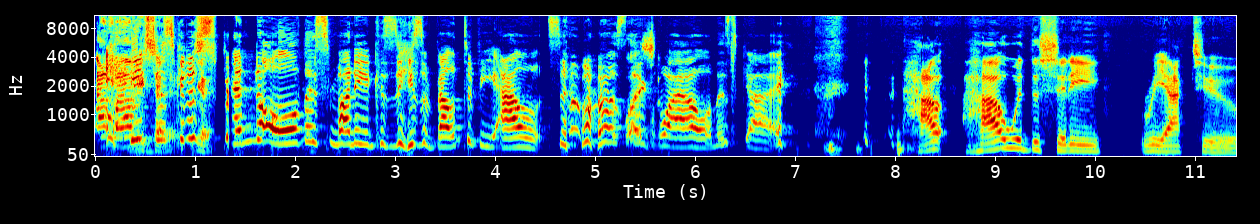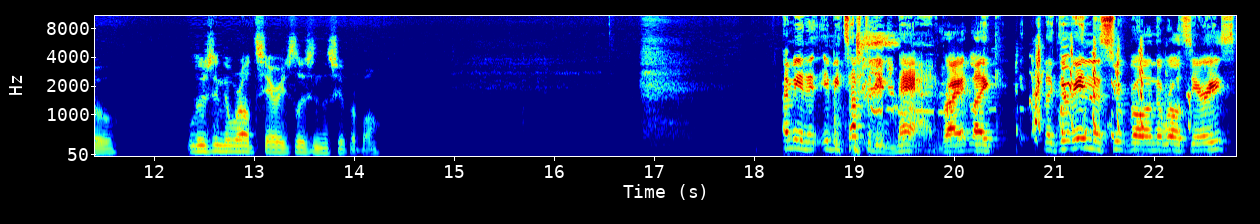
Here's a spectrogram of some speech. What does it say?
Out he's just gonna yeah. spend all this money because he's about to be out. So I was like, wow, this guy. how how would the city react to losing the World Series, losing the Super Bowl? I mean, it, would be tough to be mad, right? Like, like they're in the Super Bowl and the World Series.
